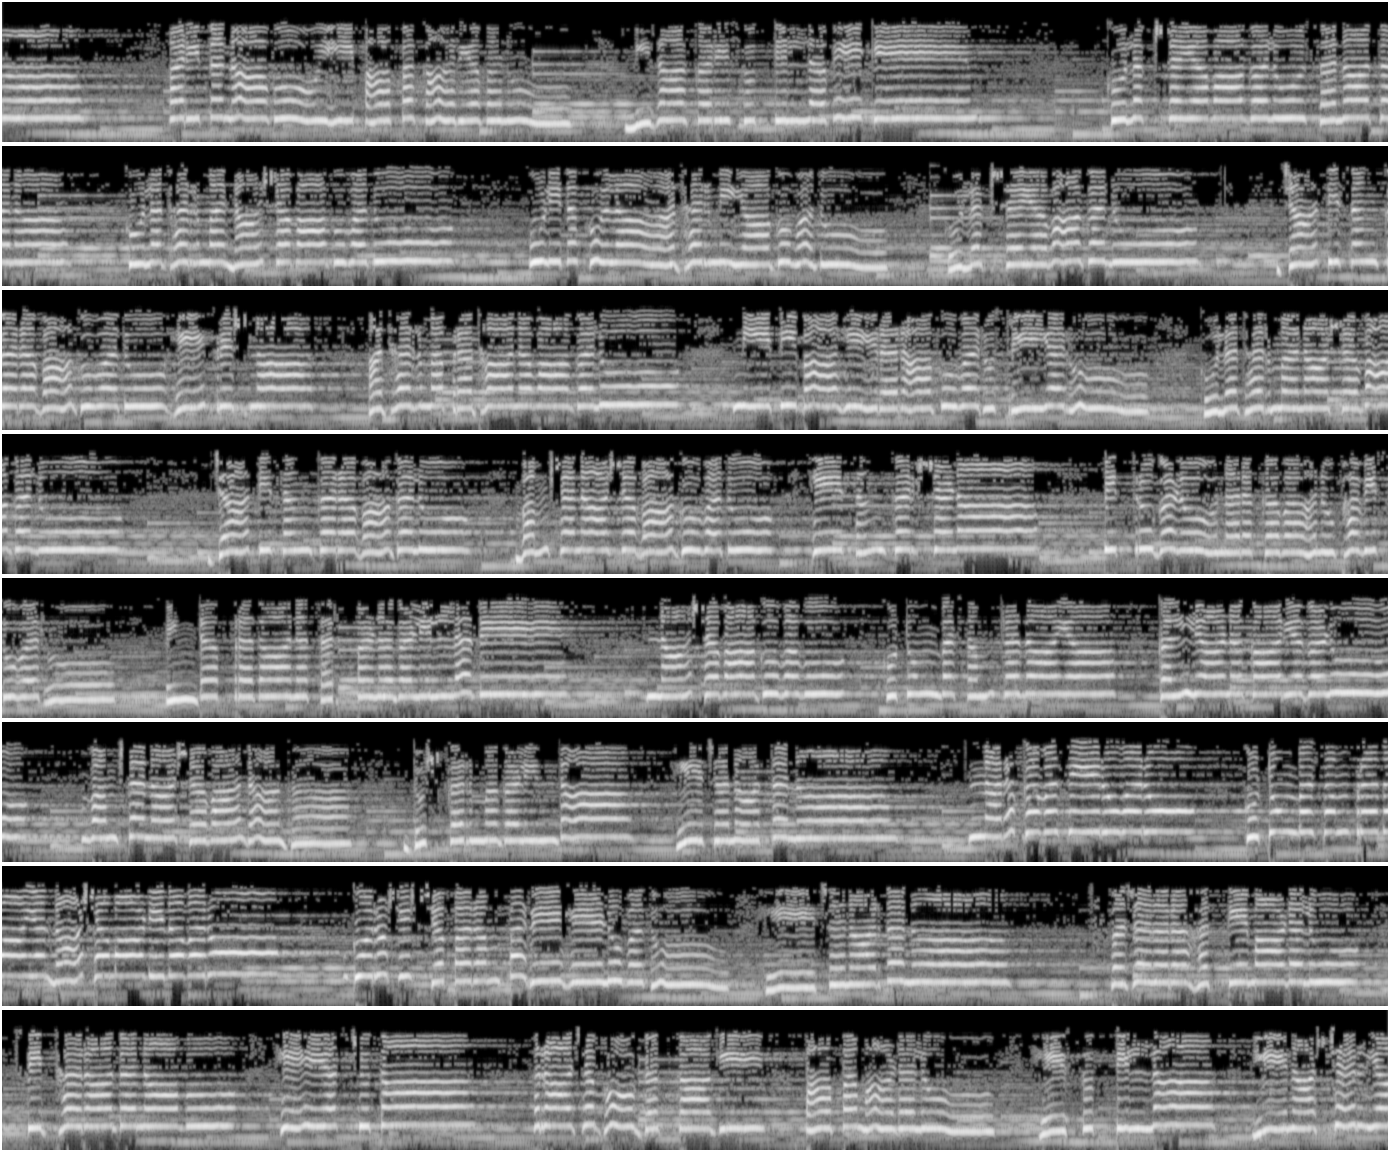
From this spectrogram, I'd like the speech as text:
ಅರಿತ ನಾವು ಈ ಪಾಪ ಕಾರ್ಯವನ್ನು ನಿರಾಕರಿಸುತ್ತಿಲ್ಲಬೇಕೇ? ಕುಲಕ್ಷಯವಾಗಲು ಸನಾತನ, ಕುಲಧರ್ಮ ನಾಶವಾಗುವುದು. ಉಳಿದ ಕುಲ ಧರ್ಮಿಯಾಗುವುದು ಕುಲಕ್ಷಯವಾಗಲು ಜಾತಿ ಸಂಕರವಾಗುವುದು. ಹೇ ಕೃಷ್ಣ ಅಧರ್ಮ ಪ್ರಧಾನವಾಗಲು ನೀತಿ ಬಾಹಿರರಾಗುವರು ಸ್ತ್ರೀಯರು ಕುಲಧರ್ಮ ನಾಶವಾಗಲು ಜಾತಿ ಸಂಕರವಾಗಲು ವಂಶನಾಶವಾಗುವುದು ಹೇ ಸಂಕರ್ಷಣ ಪಿತೃಗಳು ನರಕವ ಅನುಭವಿಸುವರು ಪಿಂಡ ಪ್ರಧಾನ ತರ್ಪಣಗಳಿಲ್ಲದೆ ನಾಶವಾಗುವವು. ಕುಟುಂಬ ಸಂಪ್ರದಾಯ, ಕಲ್ಯಾಣ ಕಾರ್ಯಗಳು. ವಂಶನಾಶವಾದಾಗ, ದುಷ್ಕರ್ಮಗಳಿಂದ ಹೇ ಜನಾತನ ನರಕವ ಸೇರುವರು, ಕುಟುಂಬ ಸಂಪ್ರದಾಯ ನಾಶ ಮಾಡಿದವರು. ಗುರು ಶಿಷ್ಯ ಪರಂಪರೆ ಹೇಳುವುದು ಹೇ ಜನಾರ್ದನ, ಸ್ವಜನರ ಹತ್ಯೆ ಮಾಡಲು ಸಿದ್ಧರಾದ ನಾವು. ಹೇ ಅಚ್ಯುತ, ರಾಜಭೋಗಕ್ಕಾಗಿ ಪಾಪ ಮಾಡಲು ಹೇ ಸುತ್ತಿಲ್ಲ ಏನಾಶ್ಚರ್ಯ.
